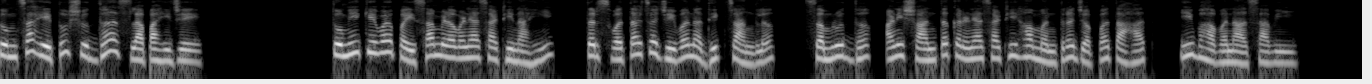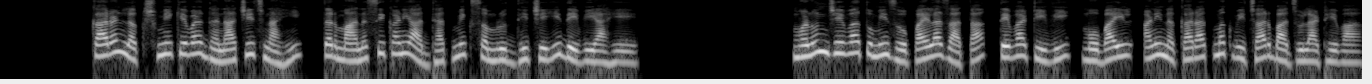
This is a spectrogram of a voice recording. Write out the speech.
तुमचा हेतू शुद्ध असला पाहिजे. तुम्ही केवळ पैसा मिळवण्यासाठी नाही तर स्वतःचं जीवन अधिक चांगलं समृद्ध आणि शांत करण्यासाठी हा मंत्र जपत आहात ही भावना असावी. कारण लक्ष्मी केवळ धनाचीच नाही तर मानसिक आणि आध्यात्मिक समृद्धीचीही देवी आहे. म्हणून जेव्हा तुम्ही झोपायला जाता तेव्हा टीव्ही मोबाईल आणि नकारात्मक विचार बाजूला ठेवा.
